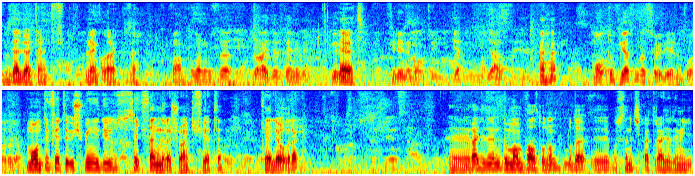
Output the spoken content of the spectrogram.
Güzel bir alternatif. Renk olarak güzel. Pantolonumuzda Rider denimi gri. Evet. Fileli montu ya- yazdım. hı. Montun fiyatını da söyleyelim bu arada. Montun fiyatı 3780 lira şu anki fiyatı. TL olarak. E, Rider'lerim duman paltolon. Bu da e, bu sene çıkarttı. Rider'lerim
